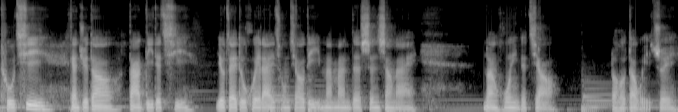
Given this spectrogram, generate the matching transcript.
吐气，感觉到大地的气。又再度回来，从脚底慢慢的升上来，暖和你的脚，然后到尾椎。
